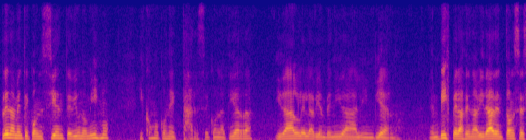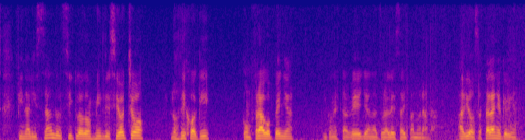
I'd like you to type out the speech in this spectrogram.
plenamente consciente de uno mismo y cómo conectarse con la tierra y darle la bienvenida al invierno. En vísperas de Navidad, entonces, finalizando el ciclo 2018, los dejo aquí con Frago Peña y con esta bella naturaleza y panorama. Adiós, hasta el año que viene.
